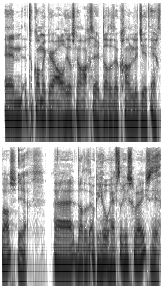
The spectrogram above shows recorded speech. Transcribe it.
En toen kwam ik er al heel snel achter dat het ook gewoon legit echt was. Ja. Eh, dat het ook heel heftig is geweest. ja.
